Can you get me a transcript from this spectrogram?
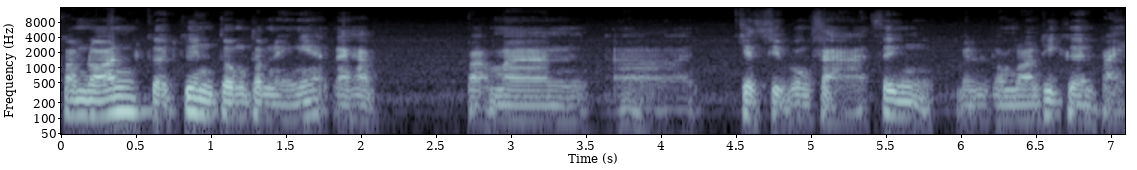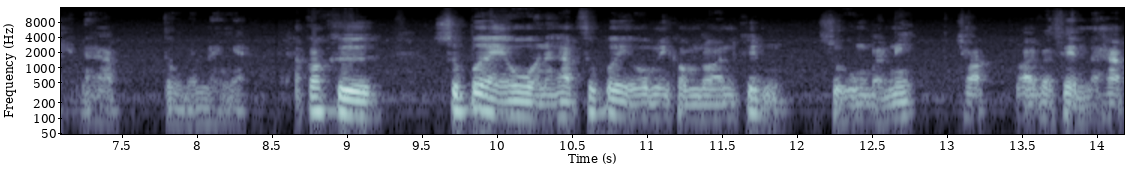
ความร้อนเกิดขึ้นตรงตำแหน่งเนี้ยนะครับ ประมาณเจ็ดสิบองศา ซึ่งเป็นความร้อนที่เกินไปนะครับ ตรงตำแหน่งเนี้ยก็คือซูเปอร์ไอโอนะครับซูเปอร์ไอโอมีความร้อนขึ้นสูงแบบนี้ช็อตร้อยเปอร์เซ็นต์นะครับ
